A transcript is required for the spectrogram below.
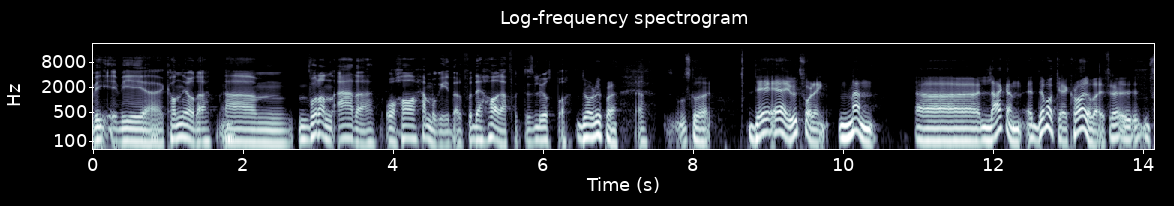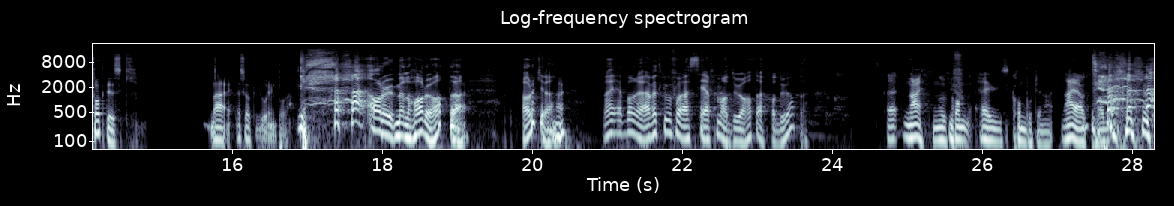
Vi, vi eh, kan gjøre det. Um, hvordan er det å ha hemoroider? For det har jeg faktisk lurt på. Du har lurt på det? Ja. Nå skal du høre. Det er en utfordring, men uh, legen Det var ikke jeg klar over. For jeg, faktisk Nei, jeg skal ikke gå inn på det. Har du, men har du hatt det? Har du ikke det? Nei. Nei, jeg bare Jeg vet ikke hvorfor jeg ser for meg at du har hatt det. Har du hatt det? Eh, nei, nå kom, jeg kom borti nei. Nei, jeg har ikke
